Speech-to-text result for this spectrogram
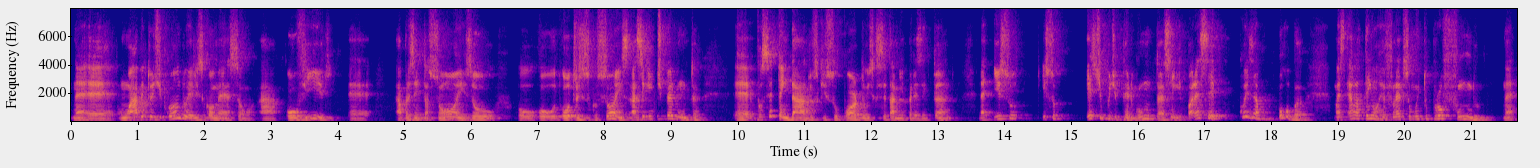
Né? É, um hábito de quando eles começam a ouvir é, apresentações ou, ou, ou outras discussões, a seguinte pergunta é, você tem dados que suportam isso que você está me apresentando? Né? Isso, isso, esse tipo de pergunta, assim, parece coisa boba, mas ela tem um reflexo muito profundo, né?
